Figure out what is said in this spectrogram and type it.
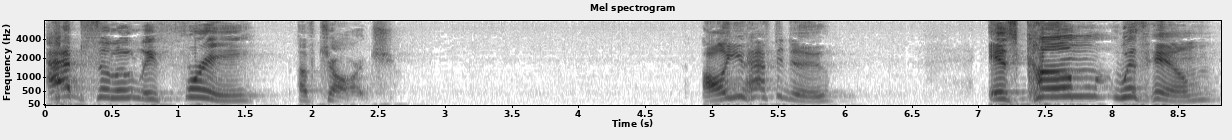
absolutely free of charge. All you have to do is come with him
